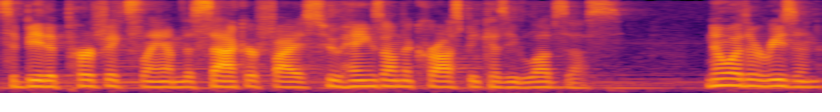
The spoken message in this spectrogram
to be the perfect lamb, the sacrifice, who hangs on the cross because he loves us. No other reason.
